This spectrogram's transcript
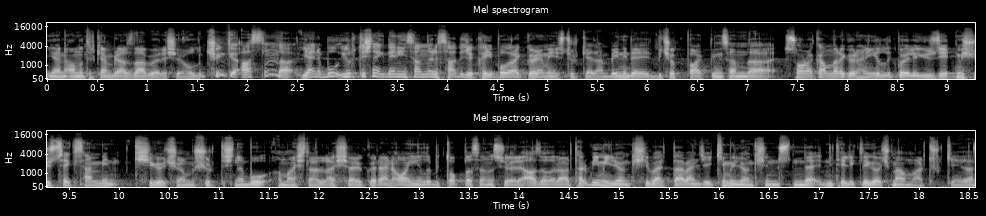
yani anlatırken biraz daha böyle şey oldum. Çünkü aslında yani bu yurt dışına giden insanları sadece kayıp olarak göremeyiz Türkiye'den. Beni de birçok farklı insanı da son rakamlara göre hani yıllık böyle 170-180 bin kişi göçüyormuş yurt dışına bu amaçlarla aşağı yukarı. Hani 10 yılı bir toplasanız şöyle azalır artar. 1 milyon kişi hatta bence 2 milyon kişinin üstünde nitelikli göçmen var Türkiye'den.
